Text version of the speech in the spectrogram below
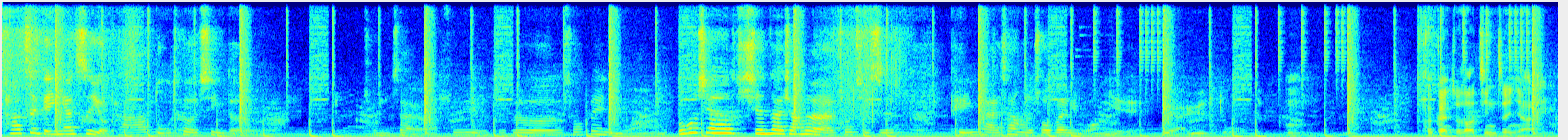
他这个应该是有他独特性的收费女王，不过现在现在相对来说，其实平台上的收费女王也越来越多，嗯会感受到竞争压力吗？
